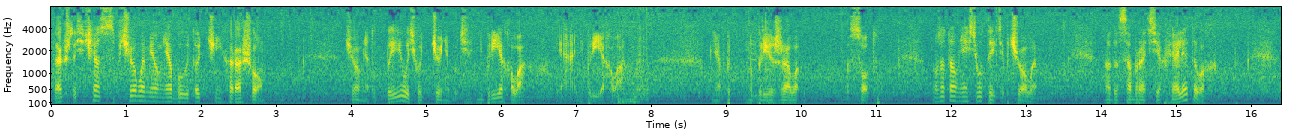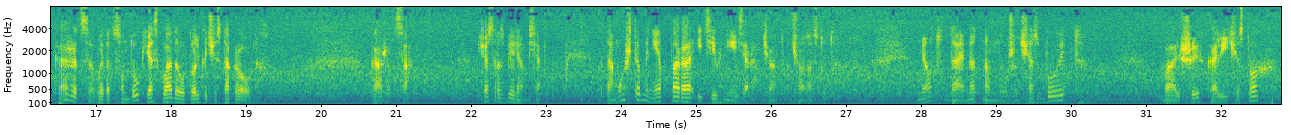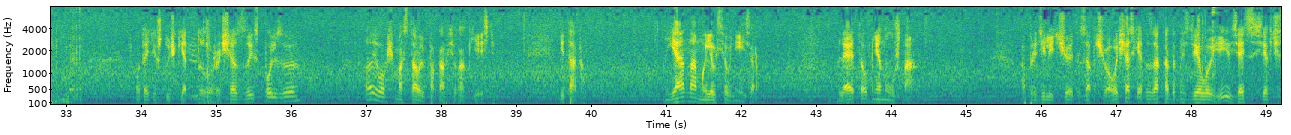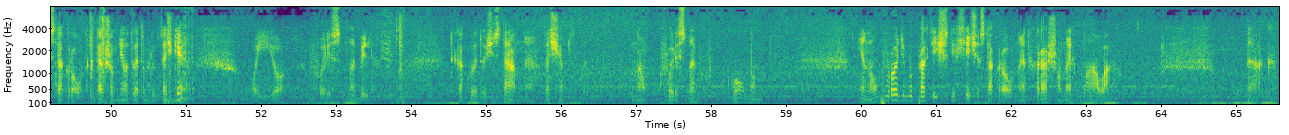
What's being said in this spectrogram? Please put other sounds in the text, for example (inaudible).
Так что сейчас с пчелами у меня будет очень хорошо. Что, у меня тут появилось хоть что-нибудь? Не приехала? Я не приехала. Меня приезжала сот. Но зато у меня есть вот эти пчелы. Надо собрать всех фиолетовых. Кажется, в этот сундук я складывал только чистокровных. Кажется. Сейчас разберемся. Потому что мне пора идти в низер. Что у нас тут? Мед? Да, мед нам нужен сейчас будет. В больших количествах. Вот эти штучки я тоже сейчас заиспользую. Ну и, в общем, оставлю пока все как есть. Итак, я намылился в низер. Для этого мне нужно определить, что это за пчелы. Сейчас я это за кадром сделаю. И взять всех чистокровных. Также у меня вот в этом рюкзачке... Ой-ё, Форест Нобель. Это какое-то очень странное. Зачем нам Форест Нобель? Коман. Не, ну вроде бы практически все чистокровные. Это хорошо, но их мало. Так.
